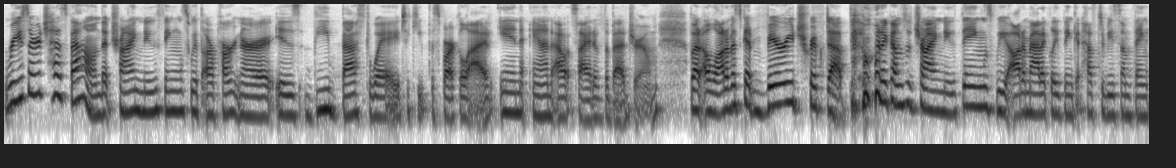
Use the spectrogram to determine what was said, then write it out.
research has found that trying new things with our partner is the best way to keep the spark alive in and outside of the bedroom. But a lot of us get very tripped up when it comes to trying new things. We automatically think it has to be something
